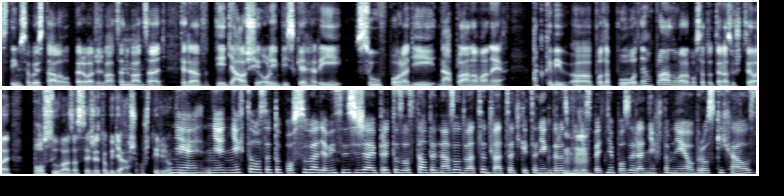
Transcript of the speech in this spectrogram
s tým sa bude stále operovať, že 2020, mm. teda tie ďalšie olympijské hry sú v poradí naplánované ako keby uh, podľa pôvodného plánu, alebo sa to teraz už celé posúva zase, že to bude až o 4 roky? Nie, ne, nechcelo sa to posúvať a myslím si, že aj preto zostal ten názov 2020, keď sa niekto raz mm-hmm. bude spätne pozerať, nech v tom nie je obrovský chaos.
